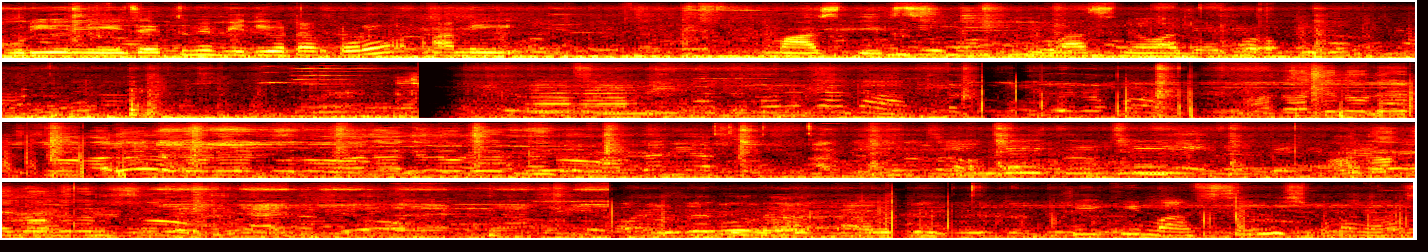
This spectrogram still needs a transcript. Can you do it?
ঘুরিয়ে নিয়ে যাই। তুমি ভিডিওটা করো, আমি মাছ দেখছি, মাছ নেওয়া যায়। ধরো। কি কি মাছ চিনিস কোনো মাছ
